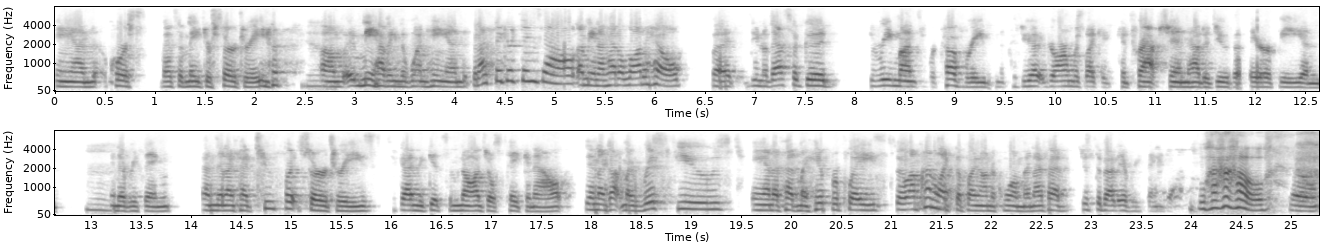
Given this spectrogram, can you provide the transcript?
And of course, that's a major surgery, yeah. um, me having the one hand. But I figured things out. I mean, I had a lot of help, but you know, that's a good three months recovery because you got, your arm was like a contraption, how to do the therapy and mm. and everything. And then I've had two foot surgeries kind of get some nodules taken out. Then I got my wrist fused and I've had my hip replaced. So I'm kind of like the bionic woman. I've had just about everything done. Wow. So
